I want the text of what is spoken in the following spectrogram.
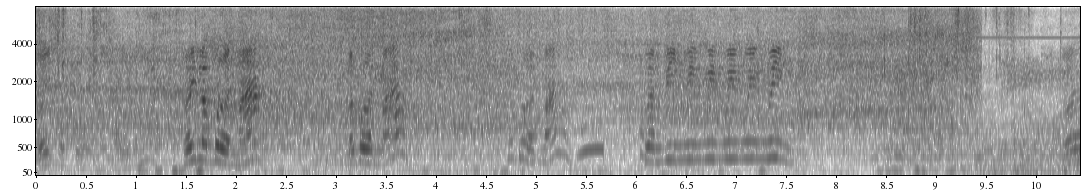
เฮ้ยโอ้โหใครวะเนี่ยเฮ้ยระเบิดมาระเบิดมาระเบิดมาเพื่อนวิ่งวิ่งวิ่งวิ่งวิ่งวิ่ง เฮ้ย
